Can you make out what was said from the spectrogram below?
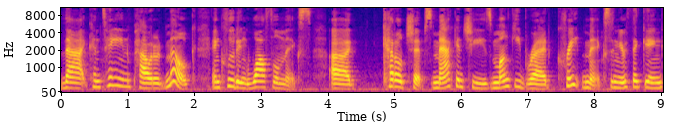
that contain powdered milk, including waffle mix. Uh, Kettle chips, mac and cheese, monkey bread, crepe mix, and you're thinking,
